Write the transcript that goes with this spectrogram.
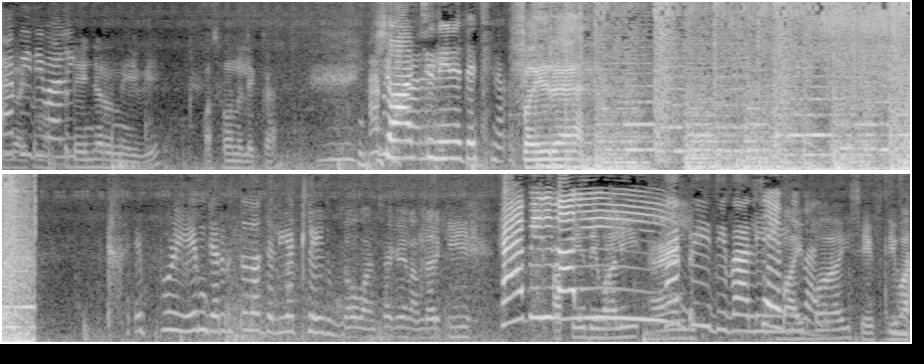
happy Diwali danger ఉన్నాయి ఇవి. మా లెక్క. షార్ట్స్ నేనే తెచ్చిన. ఎప్పుడు ఏం జరుగుతుందో తెలియట్లేదు. సో వన్స్ అగైన్ అందరికి happy Diwali and happy Diwali Diwali. Bye safe Diwali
